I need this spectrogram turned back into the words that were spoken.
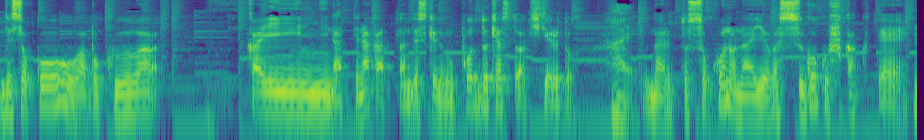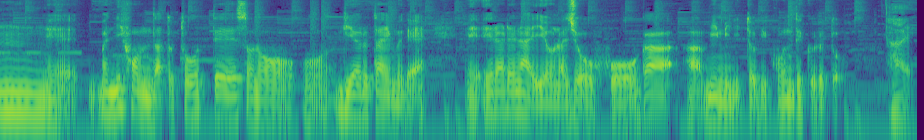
でそこは僕は会員になってなかったんですけどもポッドキャストは聞けると。はい、なるとそこの内容がすごく深くて、えーまあ、日本だと到底そのリアルタイムで得られないような情報が耳に飛び込んでくると。い。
